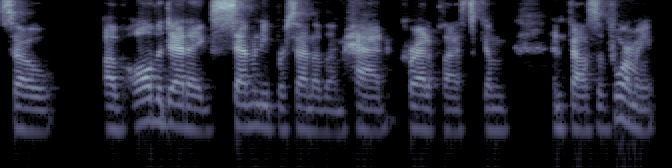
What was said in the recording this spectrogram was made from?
So of all the dead eggs, 70% of them had keratoplasticum and falciforme.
